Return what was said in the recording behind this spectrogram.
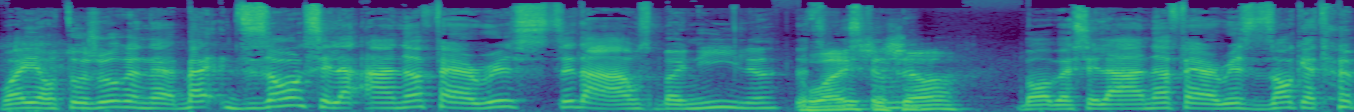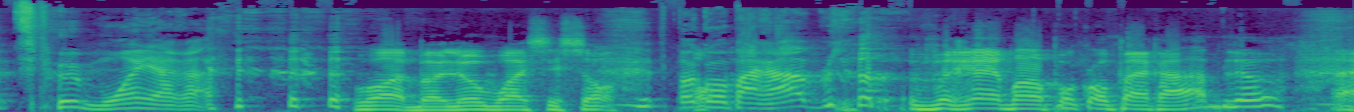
Ouais, ils ont toujours une. Ben, disons que c'est la Anna Faris, tu sais, dans House Bunny, là. Ouais, c'est ça. Bon, ben, c'est la Anna Faris. Disons qu'elle est un petit peu moins arran- Ouais, ben là, ouais, c'est ça. pas On- comparable. vraiment pas comparable là à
